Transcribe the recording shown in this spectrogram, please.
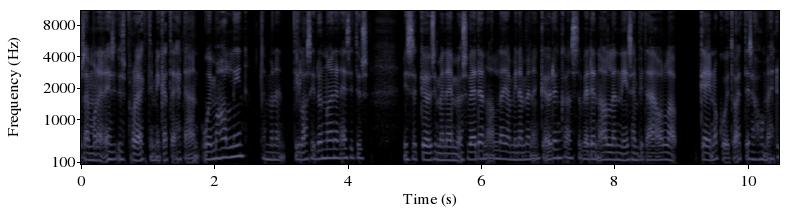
semmoinen esitysprojekti, mikä tehdään uimahalliin, tämmöinen tilasidonnainen esitys, missä köysi menee myös veden alle ja minä menen köyden kanssa veden alle, niin sen pitää olla keinokuitu, ettei se homehdu.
